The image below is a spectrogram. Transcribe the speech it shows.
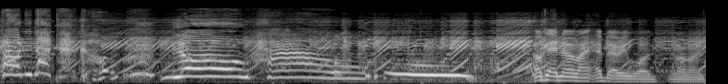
How did that go? No, how? Okay, never mind. I buried one. Never mind.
